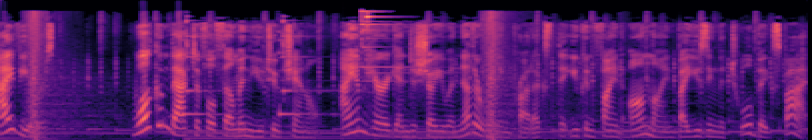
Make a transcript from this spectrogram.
Hi viewers! Welcome back to Fulfillman YouTube channel. I am here again to show you another winning products that you can find online by using the tool BigSpy.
